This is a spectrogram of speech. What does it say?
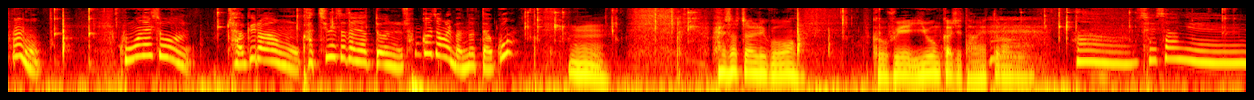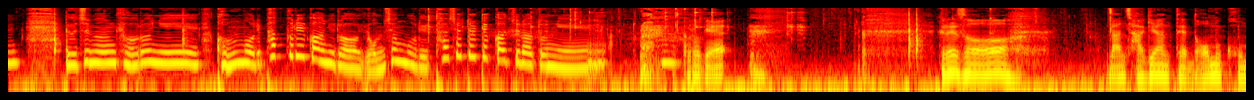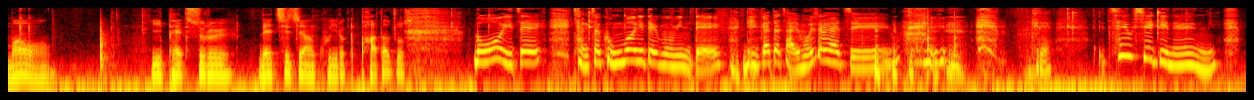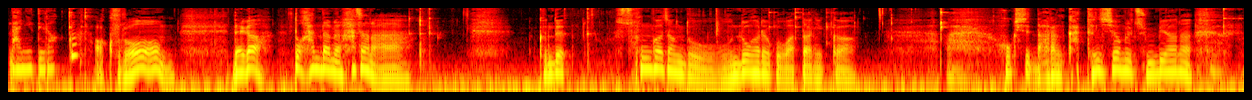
어머, 공원에서 자기랑 같이 회사 다녔던 송 과장을 만났다고? 음, 회사 잘리고 그 후에 이혼까지 당했더라고. 아, 세상에. 요즘은 결혼이 검은 머리 파프리가 아니라 염색 머리 탈색될 때까지라더니. 그러게. 그래서 난 자기한테 너무 고마워. 이 백수를 내치지 않고 이렇게 받아줘서. 너 이제 장차 공무원이 될 몸인데 내가 더 잘 모셔야지. 그래. 체육 실기는 많이 늘었고? 아, 그럼. 내가 또 한다면 하잖아. 근데 송 과장도 운동하려고 왔다니까. 아, 혹시 나랑 같은 시험을 준비하나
